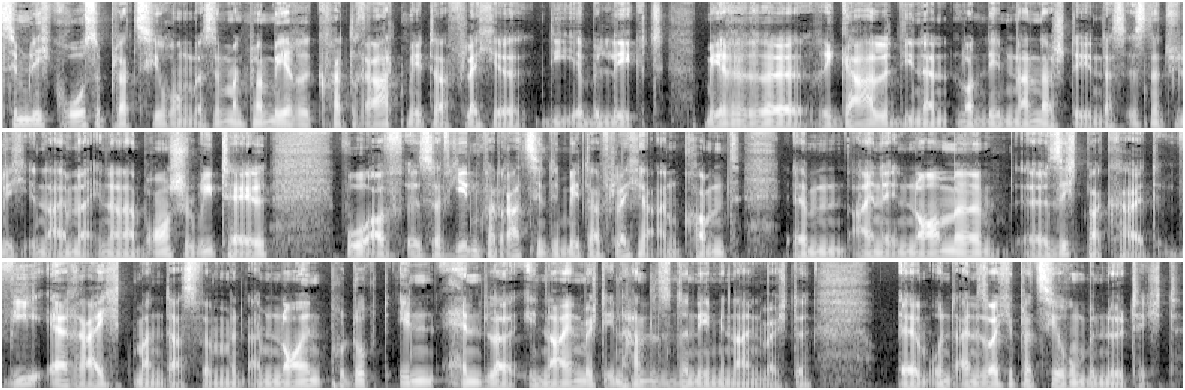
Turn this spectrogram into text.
ziemlich große Platzierungen. Das sind manchmal mehrere Quadratmeter Fläche, die ihr belegt, mehrere Regale, die nebeneinander stehen. Das ist natürlich in einer, in einer Branche Retail, wo auf, es auf jeden Quadratzentimeter Fläche ankommt, ähm, eine enorme äh, Sichtbarkeit. Wie erreicht man das, wenn man mit einem neuen Produkt in Händler hinein möchte, in Handelsunternehmen hinein möchte? Äh, und eine solche Platzierung benötigt?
